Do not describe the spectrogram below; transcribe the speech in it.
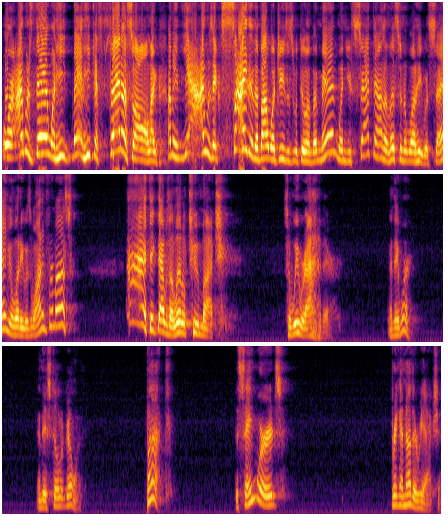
or I was there when he, man, he just fed us all. Like, I mean, yeah, I was excited about what Jesus was doing. But man, when you sat down and listened to what he was saying and what he was wanting from us, I think that was a little too much. So we were out of there. And they were and they still are going. But the same words bring another reaction.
